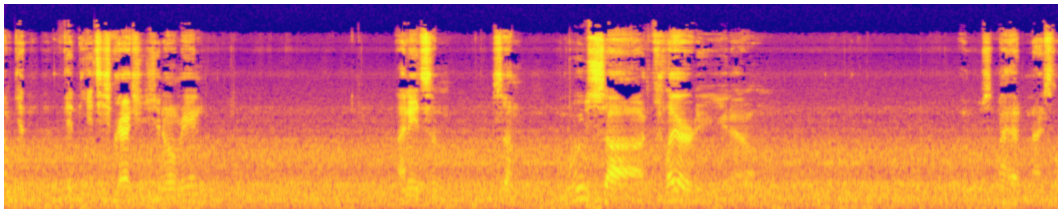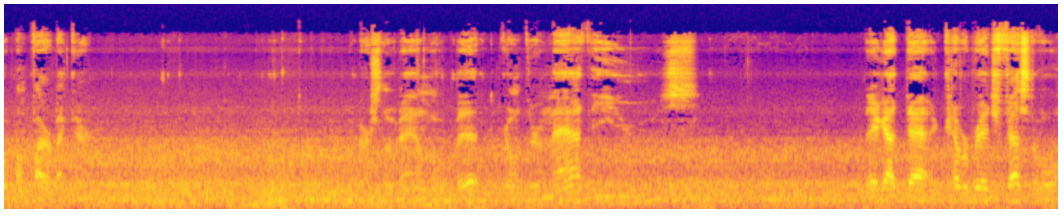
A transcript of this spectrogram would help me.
I'm getting getting itchy scratches, you know what I mean? I need some some woosah clarity, Somebody had a nice little bump fire back there. Better slow down a little bit. Going through Matthews. They got that Cover Bridge Festival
